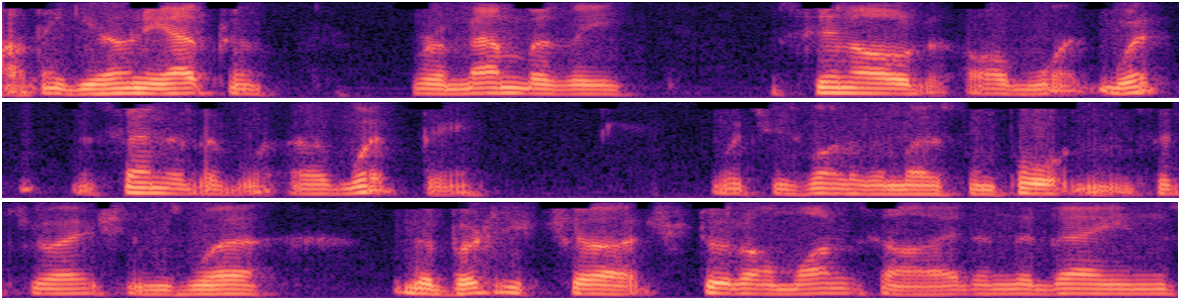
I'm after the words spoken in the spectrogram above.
I think you only have to remember the Synod of Whit, the Synod of Whitby, which is one of the most important situations where the British Church stood on one side and the Danes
